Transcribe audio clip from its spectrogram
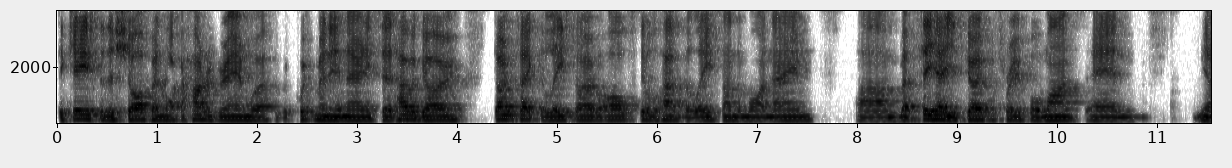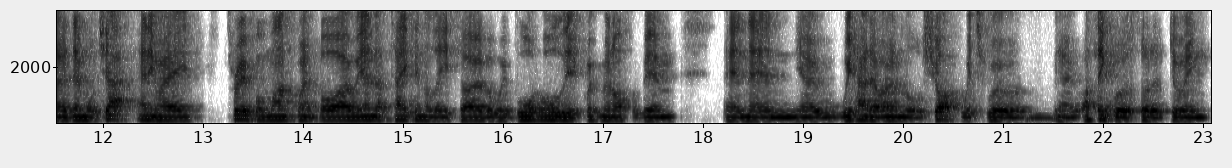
the keys to the shop and like a hundred grand worth of equipment in there, and he said, "Have a go. Don't take the lease over. I'll still have the lease under my name, um, but see how you go for three or four months, and you know then we'll chat." Anyway, three or four months went by. We ended up taking the lease over. We bought all the equipment off of him and then you know we had our own little shop which were you know i think we were sort of doing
